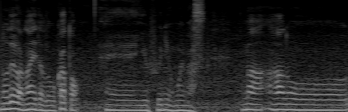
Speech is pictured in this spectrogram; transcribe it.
のではないだろうかというふうに思います。まああの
